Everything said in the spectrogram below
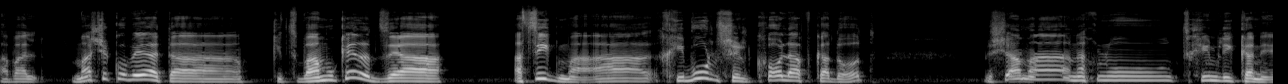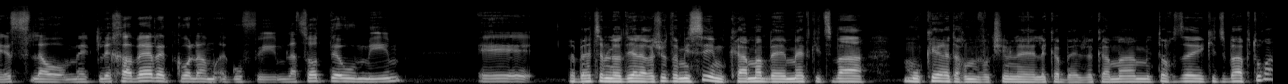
אבל מה שקובע את הקצבה המוכרת זה הסיגמה, החיבור של כל ההפקדות, ושם אנחנו צריכים להיכנס לעומק, לחבר את כל הגופים, לעשות תאומים. אה, ובעצם להודיע לרשות המיסים כמה באמת קצבה מוכרת אנחנו מבקשים לקבל, וכמה מתוך זה היא קצבה פתורה.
